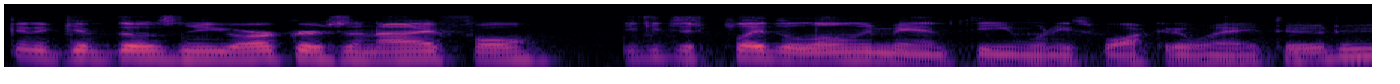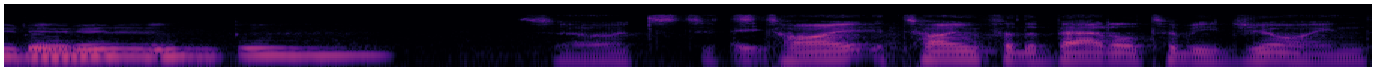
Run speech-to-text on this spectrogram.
going to give those New Yorkers an eyeful. you could just play the Lonely Man theme when he's walking away. So it's it's time time for the battle to be joined.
